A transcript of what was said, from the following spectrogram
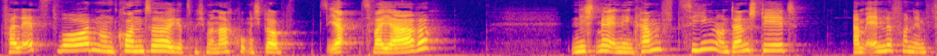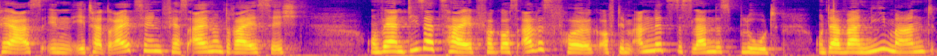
verletzt worden und konnte, jetzt muss ich mal nachgucken, ich glaube, ja, zwei Jahre nicht mehr in den Kampf ziehen. Und dann steht am Ende von dem Vers in Eta 13, Vers 31, und während dieser Zeit vergoss alles Volk auf dem Antlitz des Landes Blut, und da war niemand,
